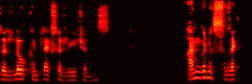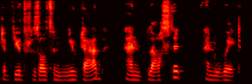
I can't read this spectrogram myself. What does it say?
the low complexity regions. I'm going to select to view the results in a new tab and blast it and wait.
